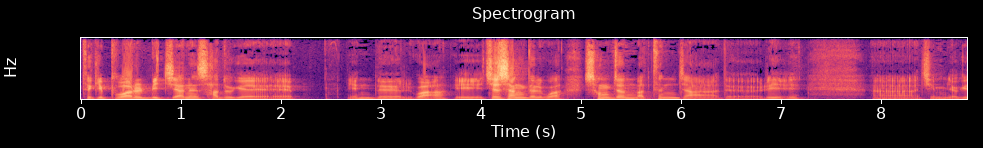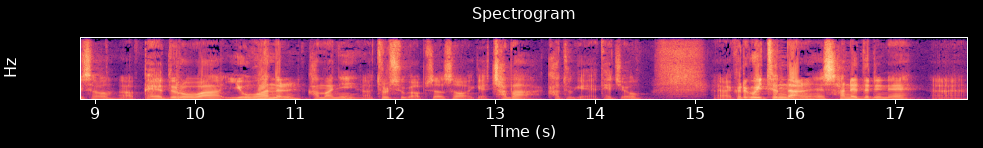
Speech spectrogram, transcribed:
특히 부활을 믿지 않은 사두개인들과 제사장들과 성전 맡은 자들이 아, 지금 여기서 어, 베드로와 요한을 가만히 둘 수가 없어서 잡아 가두게 되죠. 아, 그리고 이튿날 사내들인의 아,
